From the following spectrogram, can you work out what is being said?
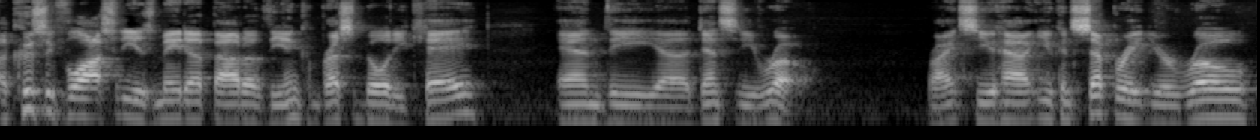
acoustic velocity is made up out of the incompressibility k and the uh, density rho, right? So you have you can separate your rho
